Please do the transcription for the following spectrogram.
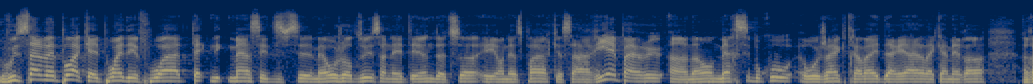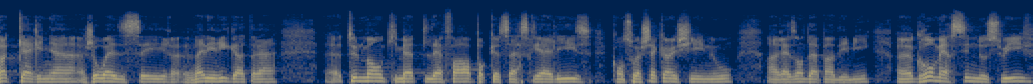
Vous ne savez pas à quel point, des fois, techniquement, c'est difficile, mais aujourd'hui, ça en a été une de ça et on espère que ça n'a rien paru en ondes. Merci beaucoup aux gens qui travaillent derrière la caméra. Rock Carignan, Joël Cyr, Valérie Gautran. Euh, tout le monde qui mette l'effort pour que ça se réalise, qu'on soit chacun chez nous en raison de la pandémie. Un gros merci de nous suivre.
